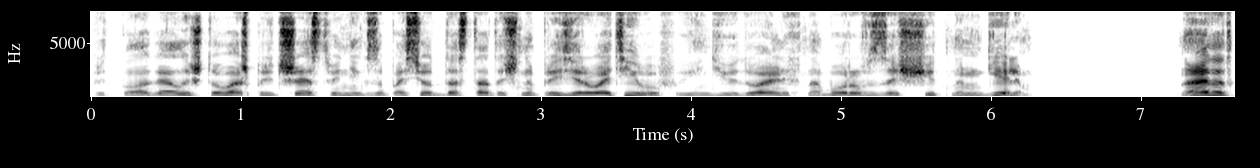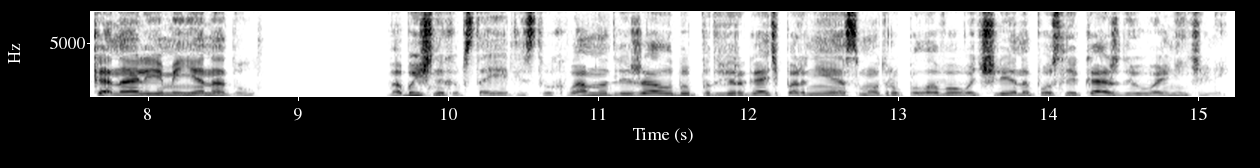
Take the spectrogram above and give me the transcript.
Предполагалось, что ваш предшественник запасет достаточно презервативов и индивидуальных наборов с защитным гелем. Но этот каналья меня надул. В обычных обстоятельствах вам надлежало бы подвергать парней осмотру полового члена после каждой увольнительной.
